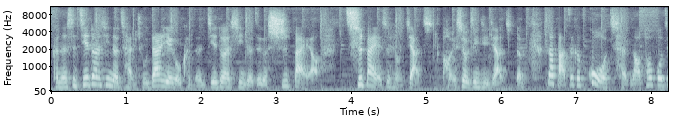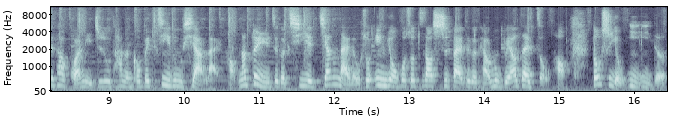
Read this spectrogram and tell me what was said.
可能是阶段性的产出，当然也有可能阶段性的这个失败啊。失败也是很有价值的，也是有经济价值的。那把这个过程呢，透过这套管理制度，它能够被记录下来。好，那对于这个企业将来的，我说应用或者说知道失败这个条路不要再走，哈，都是有意义的。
